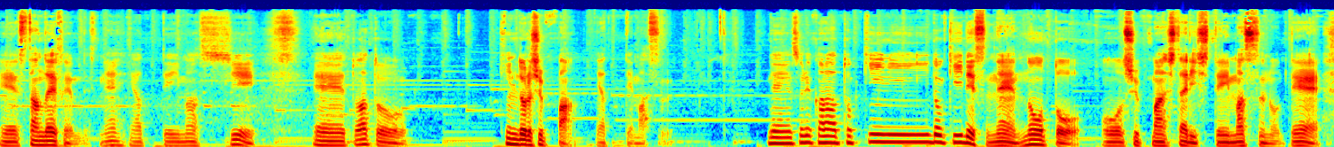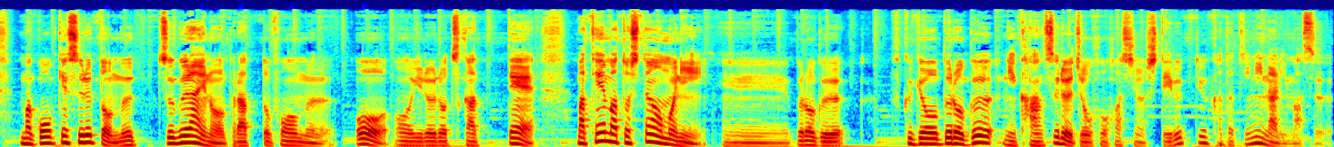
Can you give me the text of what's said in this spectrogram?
えー、 stand.fm ですね、やっていますし、えっ、ー、と、あと、Kindle 出版やってます。で、それから時々ですね、ノートを出版したりしていますので、まあ、合計すると6つぐらいのプラットフォームをいろいろ使って、まあ、テーマとしては主に、えー、ブログ、副業ブログに関する情報発信をしているっていう形になります。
